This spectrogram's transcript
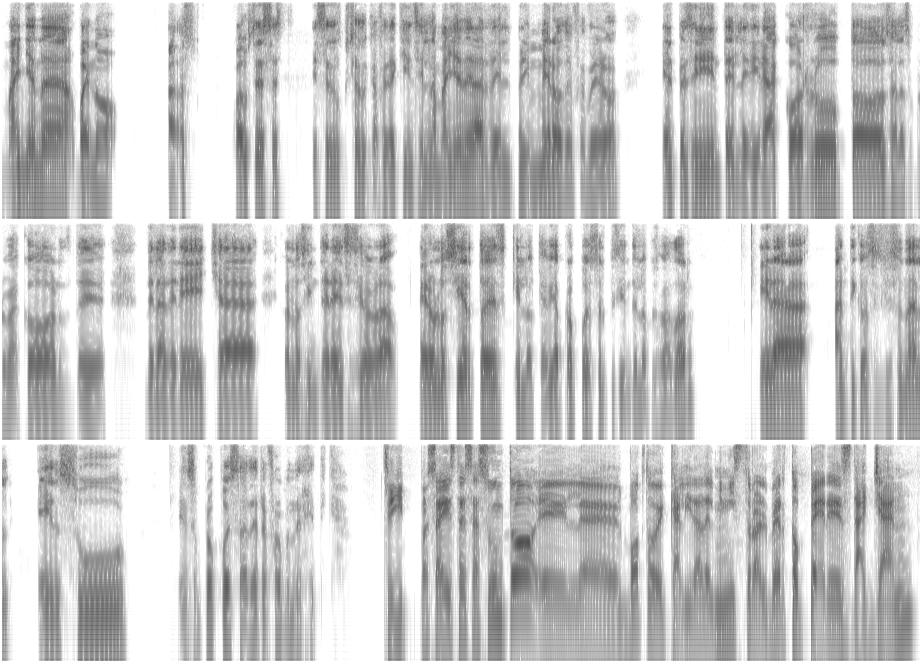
Mañana, bueno, cuando ustedes est- estén escuchando café de 15, en la mañanera del primero de febrero, el presidente le dirá corruptos a la Suprema Corte, de la derecha, con los intereses y bla, bla. Pero lo cierto es que lo que había propuesto el presidente López Obrador era anticonstitucional en su, en su propuesta de reforma energética. Sí, pues ahí está ese asunto. El, el voto de calidad del ministro Alberto Pérez Dayán,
